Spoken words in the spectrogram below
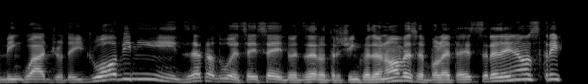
linguaggio dei giovani 0266203529 se volete essere dei nostri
